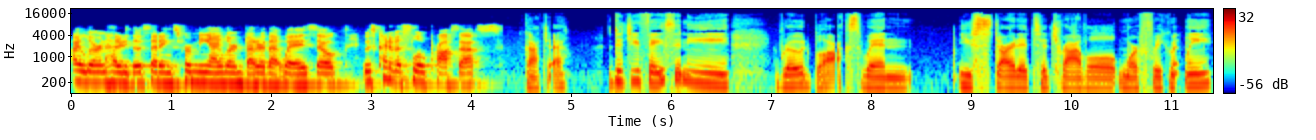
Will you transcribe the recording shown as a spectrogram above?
I learn how to do those settings. For me, I learned better that way. So it was kind of a slow process. Gotcha. Did you face any roadblocks when you started to travel more frequently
